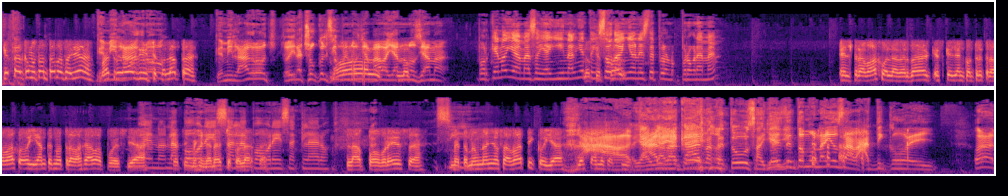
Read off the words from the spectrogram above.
¿Qué tal? ¿Cómo están todos allá? ¡Qué Maestro milagro! Chocolata. ¡Qué milagro! La Choco, él siempre No, nos llamaba, ya no nos llama. ¿Por qué no llamas a Yayin? ¿Alguien Lo te hizo daño en este pro- programa? El trabajo, la verdad es que ya encontré trabajo y antes no trabajaba, pues ya. bueno, la ya pobreza, la pobreza, claro. La pobreza. Sí. Me tomé un año sabático y ya, ya estamos aquí. Ya, ya, ya, cálmate tú, ¿Quién Sayayin. se toma un año sabático, güey? Ahora,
